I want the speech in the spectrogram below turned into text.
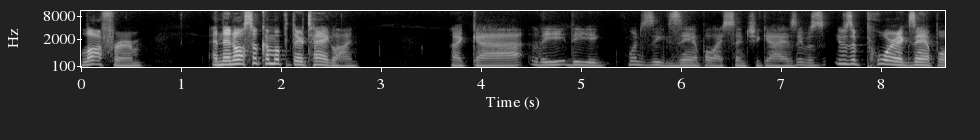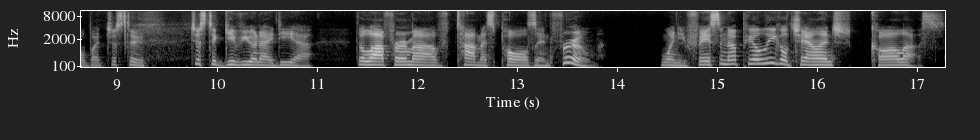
law firm, and then also come up with their tagline. Like uh, the the what is the example I sent you guys? It was it was a poor example, but just to just to give you an idea, the law firm of Thomas Poels and Froome. When you face an uphill legal challenge, call us.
